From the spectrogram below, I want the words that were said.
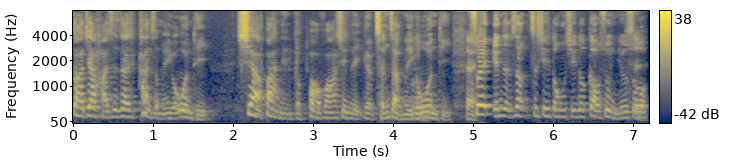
大家还是在看什么一个问题？下半年的爆发性的一个成长的一个问题。嗯、所以原则上这些东西都告诉你，就是说，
